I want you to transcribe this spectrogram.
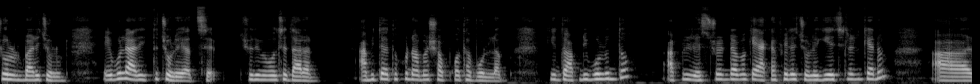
চলুন, বাড়ি চলুন। এই বলে আদিত্য চলে যাচ্ছে। সুদীপা বলছে, দাঁড়ান, আমি তো এতক্ষণ আমার সব কথা বললাম। কিন্তু আপনি বলুন তো, আপনি রেস্টুরেন্টে আমাকে একা ফেলে চলে গিয়েছিলেন কেন? আর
